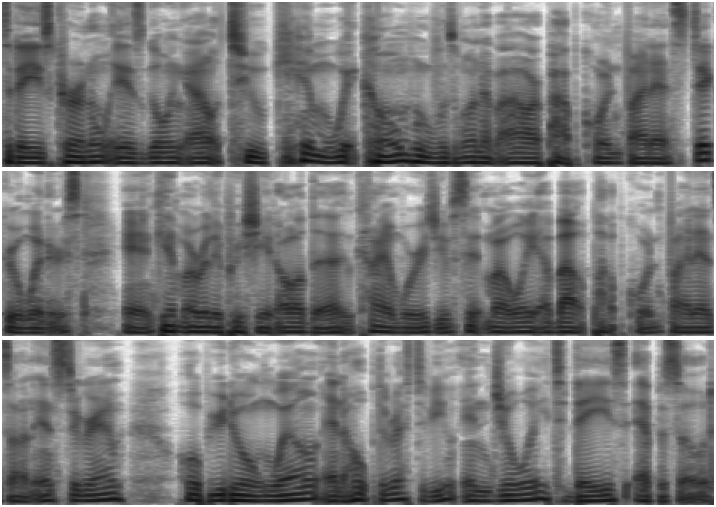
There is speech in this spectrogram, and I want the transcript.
Today's kernel is going out to Kim Whitcomb, who was one of our Popcorn Finance sticker winners. And Kim, I really appreciate all the kind words you've sent my way about Popcorn Finance on Instagram. Hope you're doing well, and I hope the rest of you enjoy today's episode.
